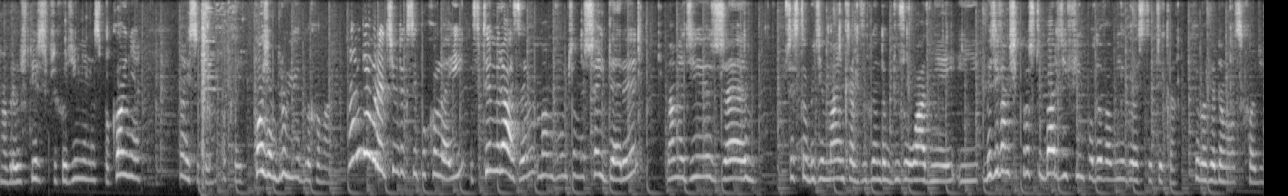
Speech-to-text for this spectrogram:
Dobra, już pierwszy przechodzimy, no spokojnie. No i super, okej. Poziom drugi odblokowany. No dobra, lecimy tak sobie po kolei. W tym razem mam włączone shadery. Mam nadzieję, że przez to będzie Minecraft wyglądał dużo łagodniej i będzie Wam się po prostu bardziej film podobał jego estetyka. Chyba wiadomo o co chodzi.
